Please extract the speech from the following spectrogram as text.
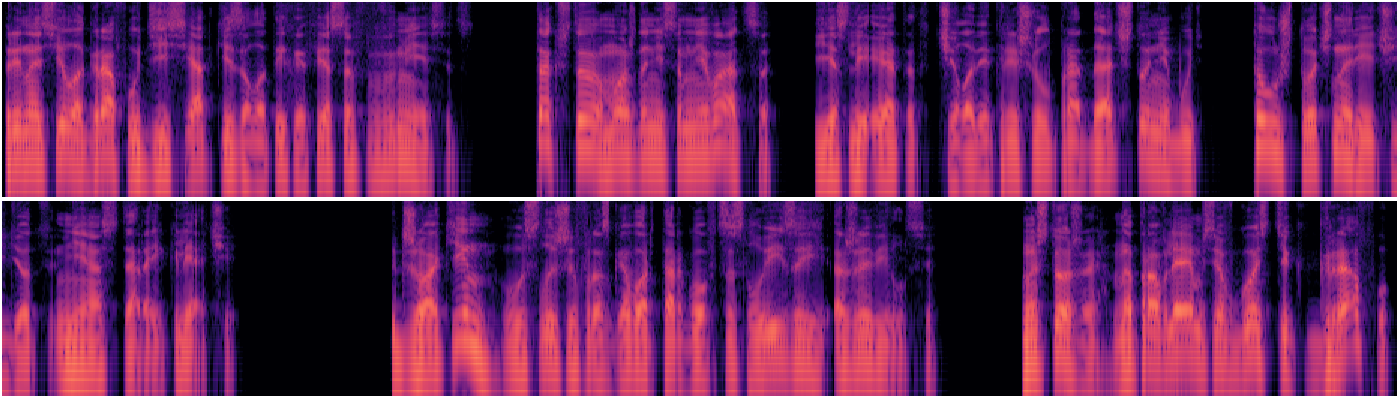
приносила графу десятки золотых эфесов в месяц. Так что можно не сомневаться, если этот человек решил продать что-нибудь, то уж точно речь идет не о старой кляче. Джоакин, услышав разговор торговца с Луизой, оживился. «Мы что же, направляемся в гости к графу?»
